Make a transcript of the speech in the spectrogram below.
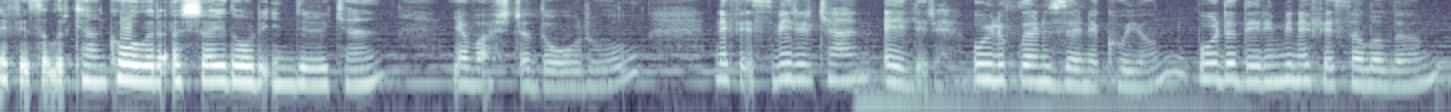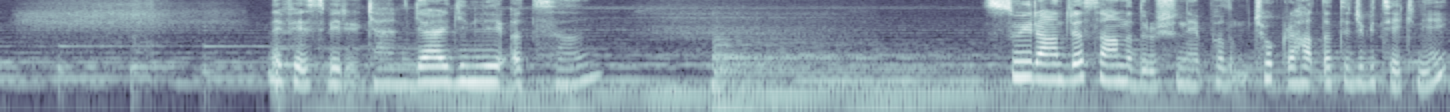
Nefes alırken kolları aşağıya doğru indirirken yavaşça doğrul. Nefes verirken elleri uylukların üzerine koyun. Burada derin bir nefes alalım. Nefes verirken gerginliği atın. Suirandra Sana duruşunu yapalım. Çok rahatlatıcı bir teknik.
